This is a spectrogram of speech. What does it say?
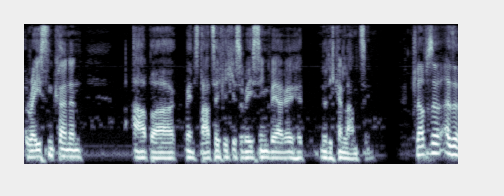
racen können, aber wenn es tatsächliches Racing wäre, würde ich kein Land sehen. Glaubst du, also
